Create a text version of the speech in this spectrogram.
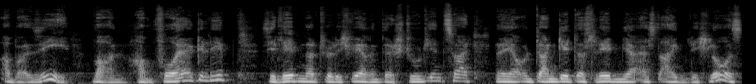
Aber sie waren, haben vorher gelebt, sie leben natürlich während der Studienzeit, naja, und dann geht das Leben ja erst eigentlich los.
